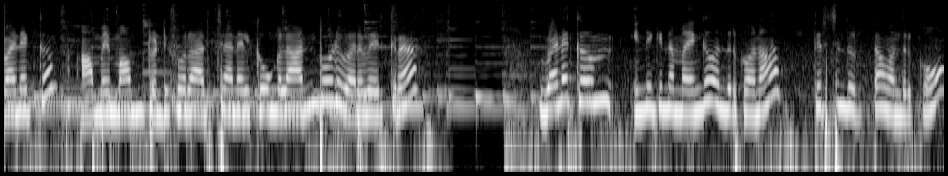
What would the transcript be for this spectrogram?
வணக்கம். ஆமை மாம் டுவெண்ட்டி ஃபோர் ஹவர் சேனலுக்கு உங்களை அன்போடு வரவேற்கிறேன் வணக்கம். இன்றைக்கி நம்ம எங்கே வந்திருக்கோன்னா திருச்செந்தூருக்கு தான் வந்திருக்கோம்.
